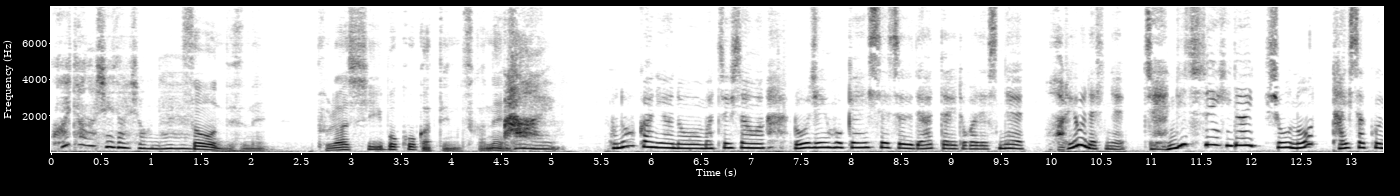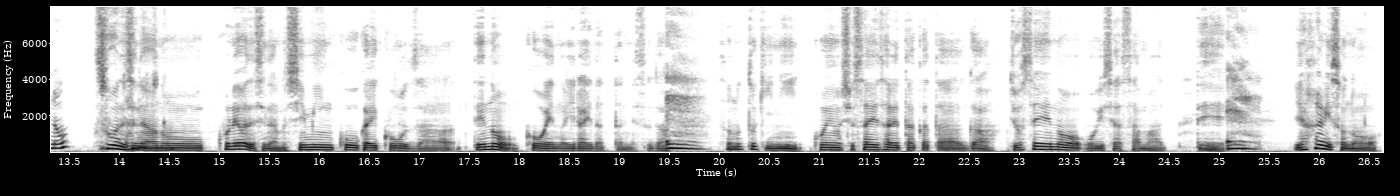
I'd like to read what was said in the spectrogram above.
ごい楽しいでしょうね。そうですね。プラシーボ効果っていうんですかね。はい。この他にあの、松井さんは老人保健施設であったりとかですね、あるいはですね、前立腺肥大症の対策のそうですね。あの、これはですね、あの、市民公開講座での講演の依頼だったんですが、ええその時に講演を主催された方が女性のお医者様やはりその、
